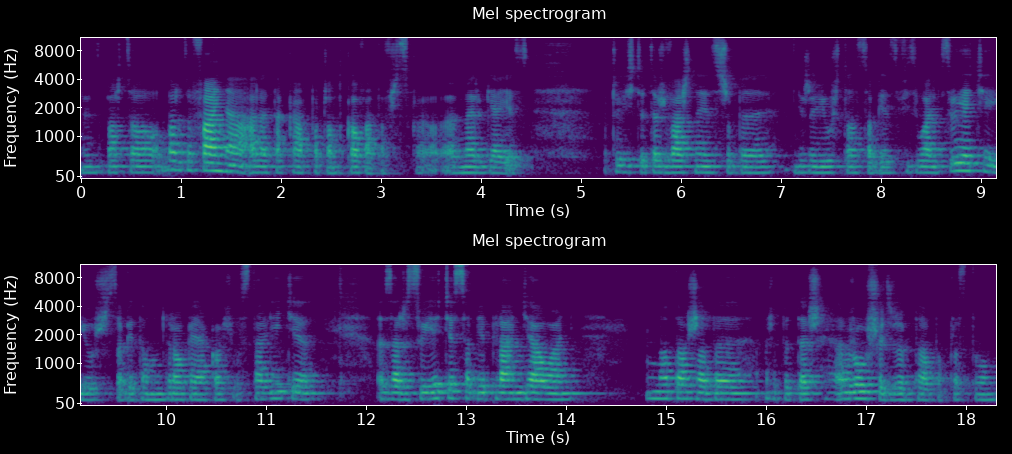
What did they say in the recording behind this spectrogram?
Więc bardzo, bardzo fajna, ale taka początkowa to wszystko, energia jest. Oczywiście też ważne jest, żeby jeżeli już to sobie zwizualizujecie, już sobie tą drogę jakoś ustalicie, zarysujecie sobie plan działań, no to żeby, żeby też ruszyć, żeby to po prostu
